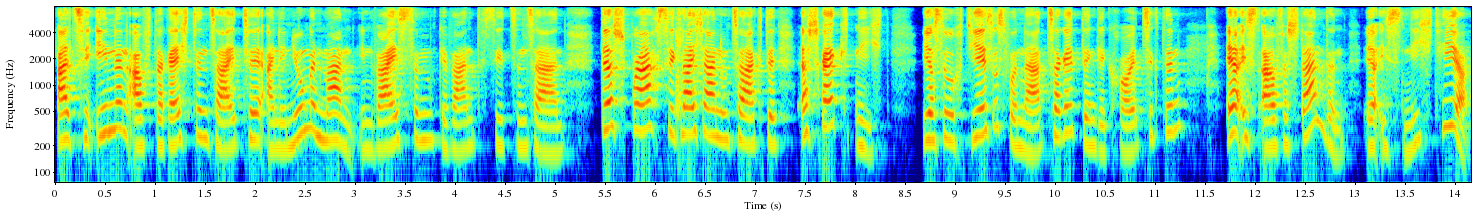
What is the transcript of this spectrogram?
als sie innen auf der rechten Seite einen jungen Mann in weißem Gewand sitzen sahen. Der sprach sie gleich an und sagte, erschreckt nicht, ihr sucht Jesus von Nazareth, den Gekreuzigten, er ist auferstanden, er ist nicht hier.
